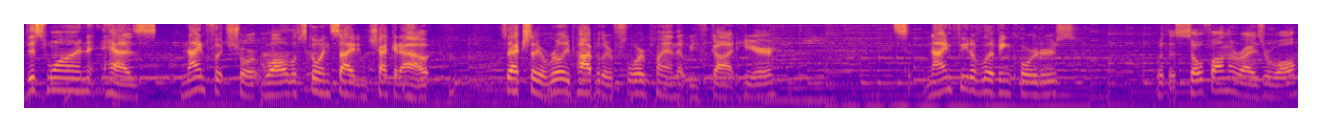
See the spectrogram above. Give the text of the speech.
This one has 9 foot short wall. Let's go inside and check it out. It's actually a really popular floor plan that we've got here. It's 9 feet of living quarters with a sofa on the riser wall.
